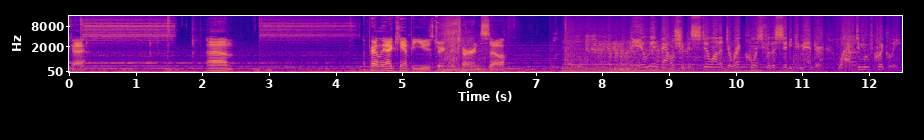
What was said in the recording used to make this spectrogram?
Okay. Um. Apparently I can't be used during the turn, so... The alien battleship is still on a direct course for the city, Commander. We'll have to move quickly.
